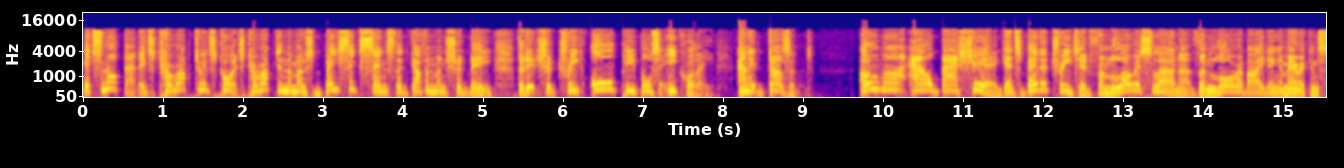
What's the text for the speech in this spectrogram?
it's not that. It's corrupt to its core. It's corrupt in the most basic sense that government should be, that it should treat all peoples equally, and it doesn't. Omar al-Bashir gets better treated from Lois Lerner than law-abiding American citizens.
